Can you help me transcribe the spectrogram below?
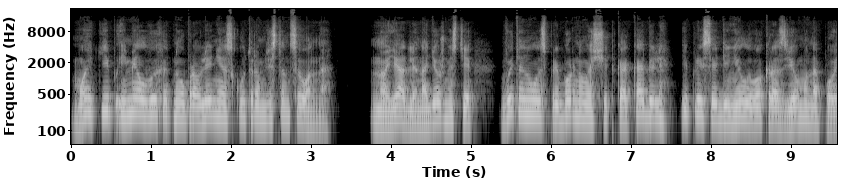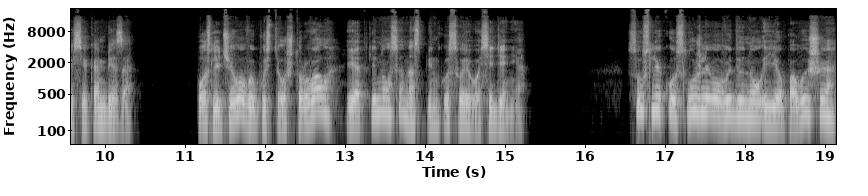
Мой кип имел выход на управление скутером дистанционно, но я для надежности вытянул из приборного щитка кабель и присоединил его к разъему на поясе комбеза. После чего выпустил штурвал и откинулся на спинку своего сиденья. Суслик услужливо выдвинул ее повыше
